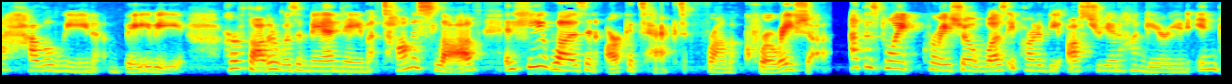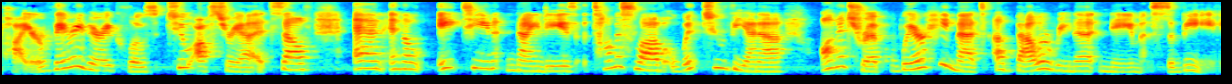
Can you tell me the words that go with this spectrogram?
a Halloween baby. Her father was a man named Tomislav, and he was an architect from Croatia. At this point, Croatia was a part of the Austrian-Hungarian Empire, very, very close to Austria itself. And in the 1890s, Tomislav went to Vienna on a trip where he met a ballerina named Sabine.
